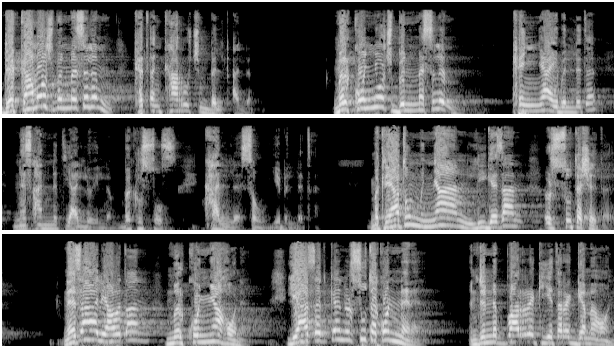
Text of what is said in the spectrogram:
ደካሞች ብንመስልም ከጠንካሮች እንበልጣለን። ምርኮኞች ብንመስልም ከኛ የበለጠ ነፃነት ያለው የለም። በክርስቶስ ካለ ሰው የበለጠ። ምክንያቱም እኛን ሊገዛን እርሱ ተሸጠ። ነፃ ሊያወጣን ምርኮኛ ሆነ። ሊያጸድቀን እርሱ ተኮነነ። እንድንባረክ እየተረገመ ሆነ።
